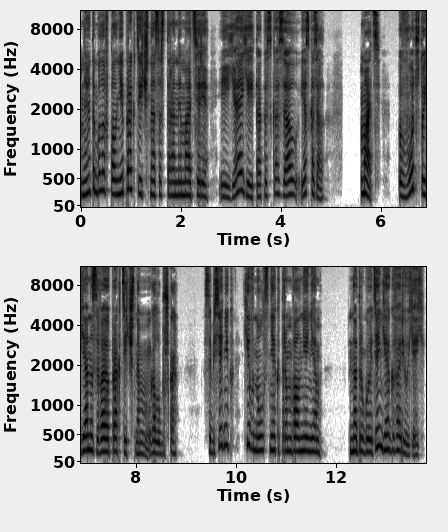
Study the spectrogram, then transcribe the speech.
Это было вполне практично со стороны матери, и я ей так и сказал. Я сказал, «Мать, вот что я называю практичным, голубушка». Собеседник кивнул с некоторым волнением. На другой день я говорю ей.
